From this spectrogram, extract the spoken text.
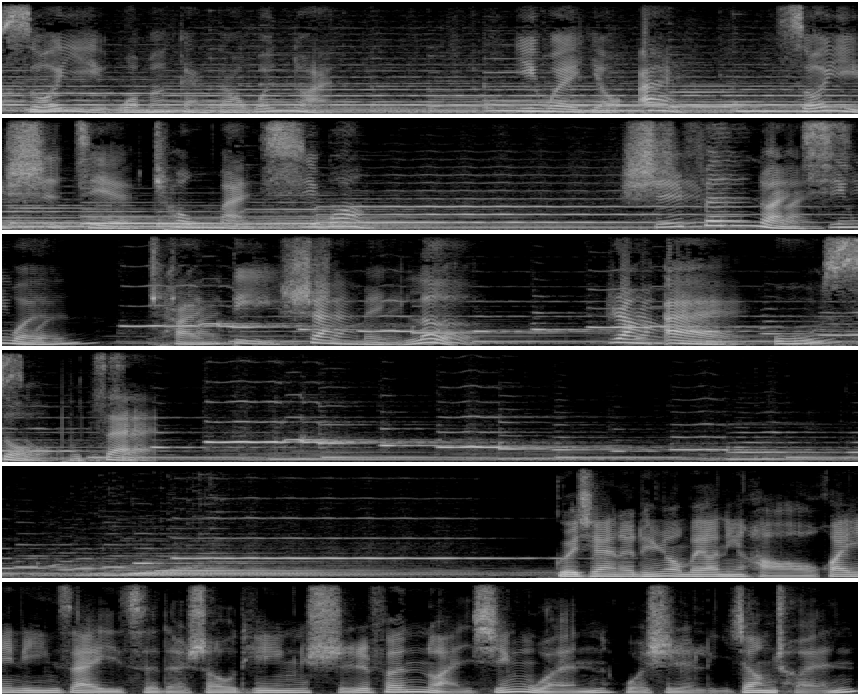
所以我们感到温暖；因为有爱，所以世界充满希望。十分暖新闻，传递善美乐，让爱无所不在。各位亲爱的听众朋友，您好，欢迎您再一次的收听《十分暖新闻》，我是李正纯。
